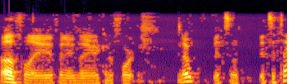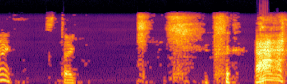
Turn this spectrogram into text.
Hopefully, if anything, I can afford. Nope, it's a it's a tank. It's a tank. ah!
